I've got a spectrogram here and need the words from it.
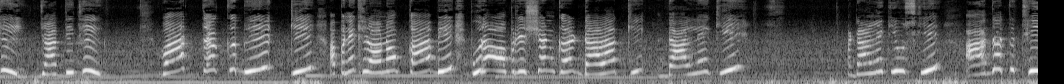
थी, जाती थी। वह तक भी कि अपने खिलौनों का भी पूरा ऑपरेशन कर डाला की, डालने की डालने की उसकी आदत थी।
